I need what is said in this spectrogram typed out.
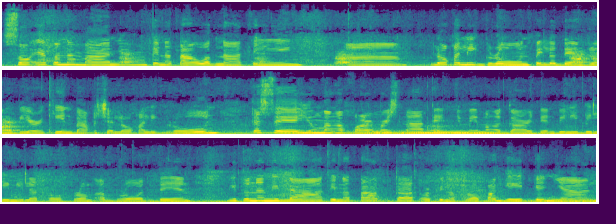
So, eto naman yung tinatawag nating ah, locally grown philodendron birkin. Bakit siya locally grown? Kasi yung mga farmers natin, yung may mga garden, binibili nila to from abroad. Then, dito na nila tinatop cut or pinapropagate, ganyan.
